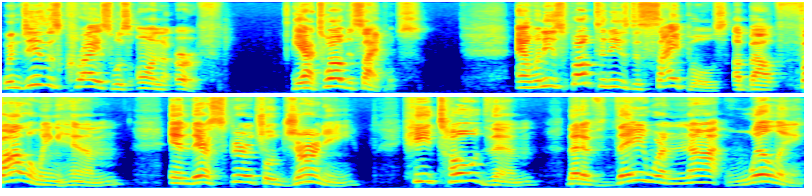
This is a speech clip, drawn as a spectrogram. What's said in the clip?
When Jesus Christ was on the earth, he had 12 disciples. And when he spoke to these disciples about following him in their spiritual journey, he told them that if they were not willing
